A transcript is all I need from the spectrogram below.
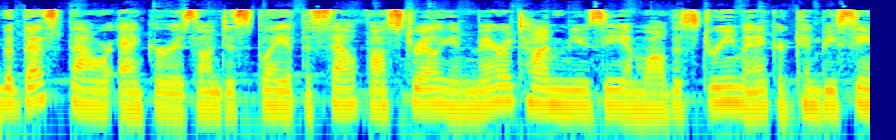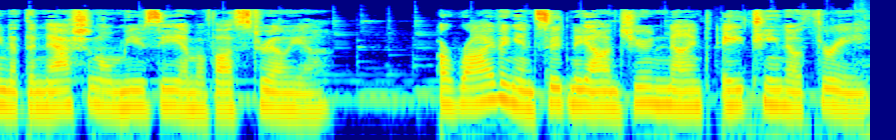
The best bower anchor is on display at the South Australian Maritime Museum while the stream anchor can be seen at the National Museum of Australia. Arriving in Sydney on June 9, 1803,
